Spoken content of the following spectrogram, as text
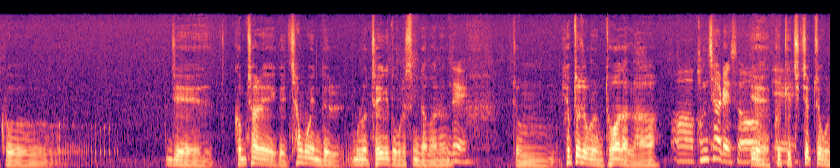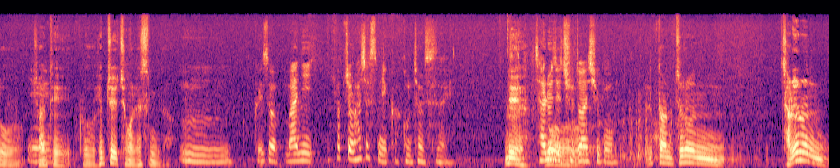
그 이제 검찰의 그 참고인들 물론 저에게도 그렇습니다만은 네. 좀 협조적으로 좀 도와달라. 아, 검찰에서. 예, 그렇게 직접적으로 예. 저한테 그 협조 요청을 했습니다. 음, 그래서 많이 협조를 하셨습니까? 검찰 수사에. 네. 자료 뭐 제출도 하시고. 일단 저는 자료는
